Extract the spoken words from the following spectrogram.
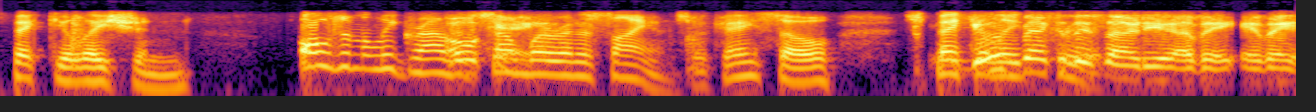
speculation, ultimately grounded okay. somewhere in a science. Okay, so it goes back to this idea of a of a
